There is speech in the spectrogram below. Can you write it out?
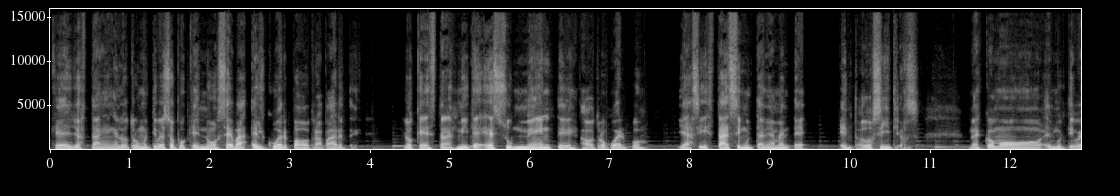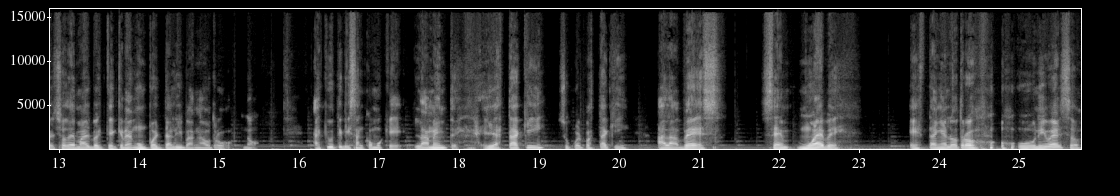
que ellos están en el otro multiverso porque no se va el cuerpo a otra parte. Lo que transmite es su mente a otro cuerpo y así estar simultáneamente en todos sitios. No es como el multiverso de Marvel que crean un portal y van a otro. No. Aquí utilizan como que la mente. Ella está aquí, su cuerpo está aquí, a la vez se mueve, está en el otro universo,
